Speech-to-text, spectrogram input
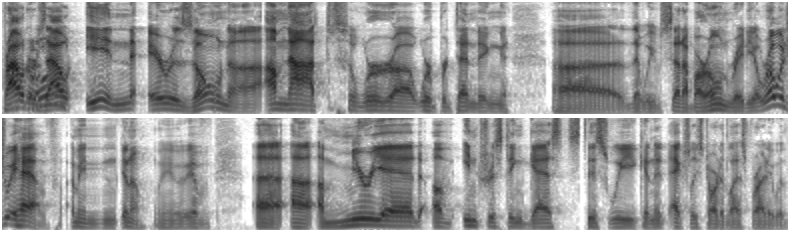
Crowder's out in Arizona. I'm not. So we're uh, we're pretending uh, that we've set up our own radio row, which we have. I mean, you know, we, we have uh, a, a myriad of interesting guests this week, and it actually started last Friday with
